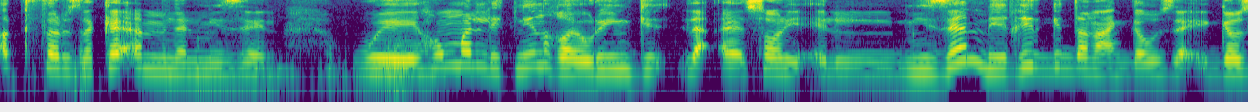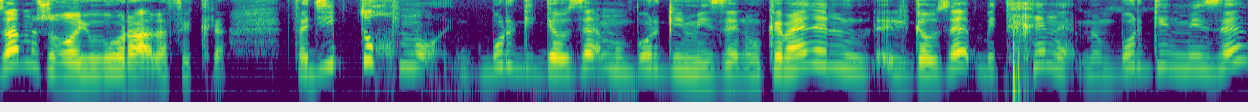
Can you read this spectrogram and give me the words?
أكثر ذكاء من الميزان. وهما الاتنين غيورين. لا آه، sorry الميزان بيغير جدا عن الجوزاء. الجوزاء مش غيور. على فكرة. فدي بتخنق برج الجوزاء من برج الميزان وكمان ال- الجوزاء بيتخنق من برج الميزان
